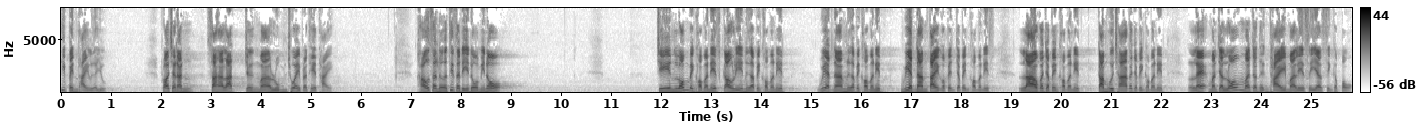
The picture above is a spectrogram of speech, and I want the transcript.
ที่เป็นไทยเหลืออยู่ เพราะฉะนั้นสหรัฐจึงมารุมช่วยประเทศไทย เขาเสนอทฤษฎีโดมิโน จีนล้มเป็นคอมมิวนิสต์เกาหลีเหนือเป็นคอมมิวนิสต์เวียดนามเหนือเป็นคอมมิวนิสต์เวียดนามใต้ก็เป็นจะเป็นคอมมิวนิสต์ลาวก็จะเป็นคอมมิวนิสต์กัมพูชาก็จะเป็นคอมมิวนิสต์และมันจะล้มมาจนถึงไทยมาเลเซีย สิงคโปร์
